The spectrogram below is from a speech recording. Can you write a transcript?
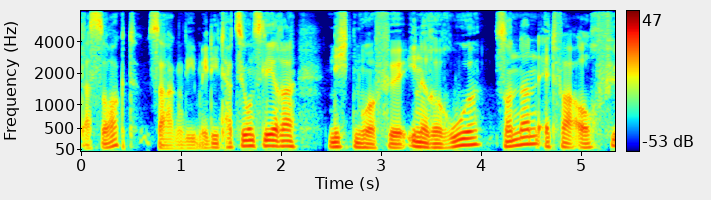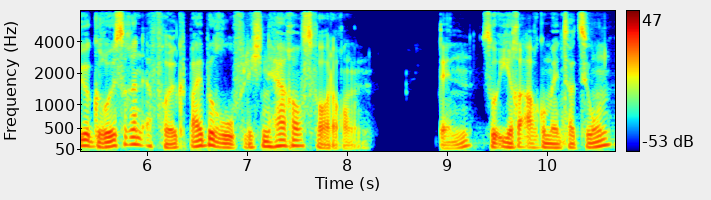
Das sorgt, sagen die Meditationslehrer, nicht nur für innere Ruhe, sondern etwa auch für größeren Erfolg bei beruflichen Herausforderungen. Denn, so ihre Argumentation,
